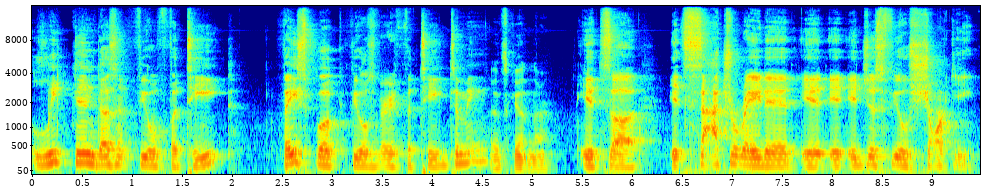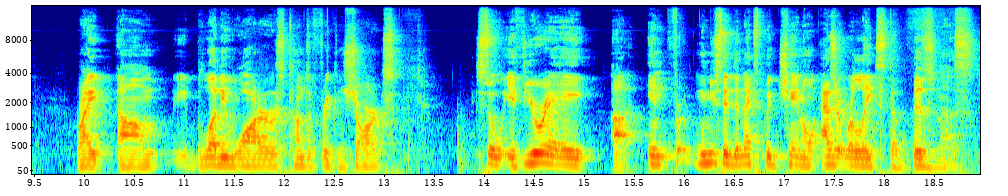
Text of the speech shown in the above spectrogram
LinkedIn doesn't feel fatigued. Facebook feels very fatigued to me. It's getting there. It's uh, it's saturated. It it, it just feels sharky, right? Um, bloody waters, tons of freaking sharks. So if you're a uh, in for, when you say the next big channel as it relates to business,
